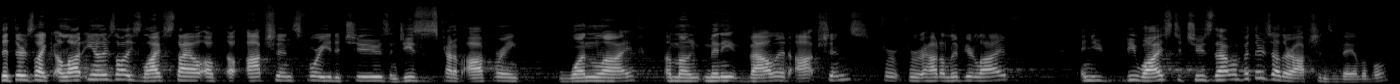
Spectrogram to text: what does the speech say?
That there's like a lot, you know, there's all these lifestyle uh, options for you to choose, and Jesus is kind of offering one life among many valid options for, for how to live your life. And you'd be wise to choose that one, but there's other options available.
